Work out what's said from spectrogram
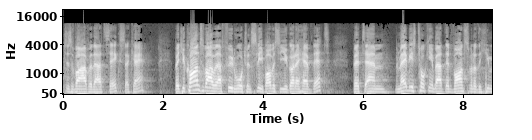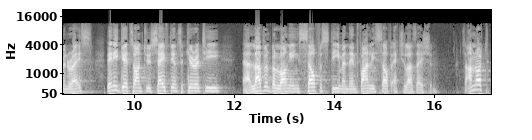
to survive without sex, okay? But you can't survive without food, water, and sleep. Obviously, you've got to have that. But um, maybe he's talking about the advancement of the human race. Then he gets on to safety and security, uh, love and belonging, self esteem, and then finally self actualization. So I'm not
